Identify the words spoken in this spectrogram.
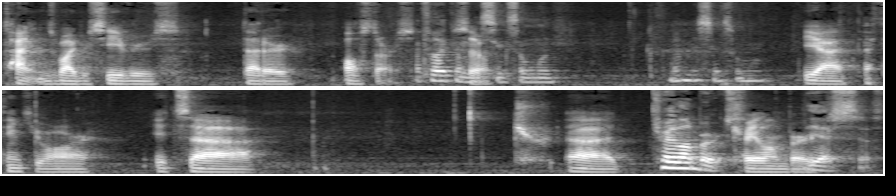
Titans wide receivers that are all stars. I feel like I'm So- missing someone. Am I missing someone? Yeah, I think you are. It's uh, uh Treylon Burks. Treylon Burks. Yes. yes.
